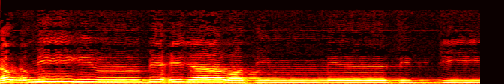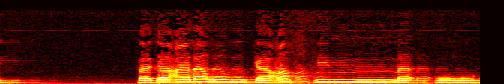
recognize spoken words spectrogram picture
ترميهم بحجارة من سجيل فجعلهم كعصف مأكول.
